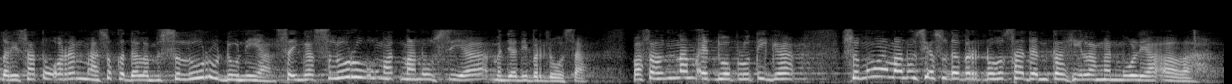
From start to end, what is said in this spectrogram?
dari satu orang masuk ke dalam seluruh dunia sehingga seluruh umat manusia menjadi berdosa. Pasal 6 ayat 23 semua manusia sudah berdosa dan kehilangan mulia Allah.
